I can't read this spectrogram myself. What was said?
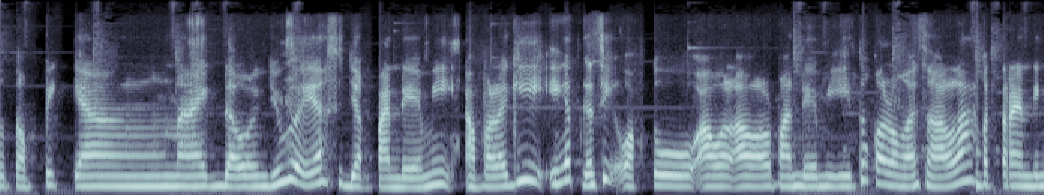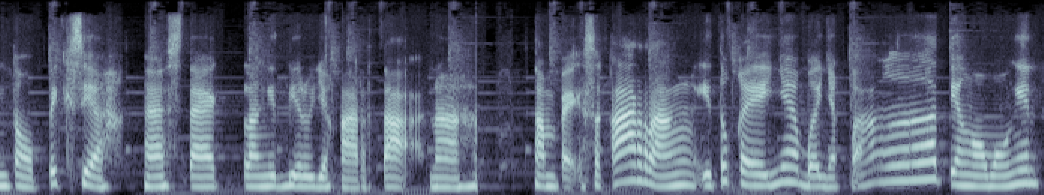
satu topik yang naik daun juga ya sejak pandemi. Apalagi ingat gak sih waktu awal-awal pandemi itu kalau nggak salah trending topics ya hashtag langit biru Jakarta. Nah sampai sekarang itu kayaknya banyak banget yang ngomongin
